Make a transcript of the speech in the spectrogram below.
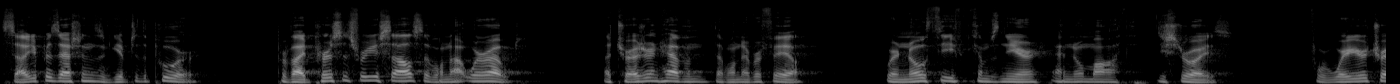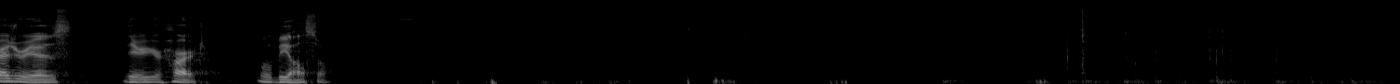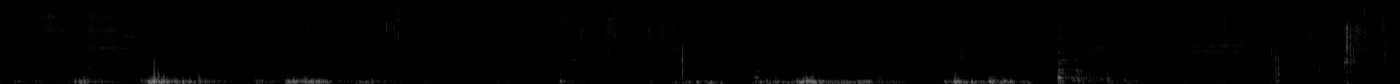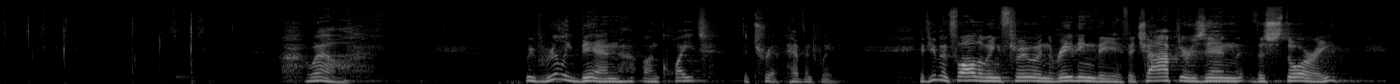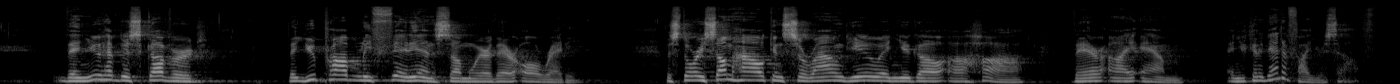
Sell your possessions and give to the poor. Provide purses for yourselves that will not wear out, a treasure in heaven that will never fail, where no thief comes near and no moth destroys. For where your treasure is, there your heart will be also. Well, we've really been on quite the trip, haven't we? If you've been following through and reading the, the chapters in the story, then you have discovered that you probably fit in somewhere there already. The story somehow can surround you, and you go, aha, there I am. And you can identify yourself.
